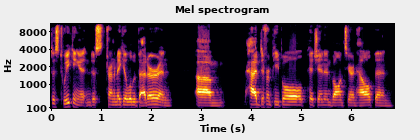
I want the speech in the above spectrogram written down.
just tweaking it and just trying to make it a little bit better and um, had different people pitch in and volunteer and help. And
